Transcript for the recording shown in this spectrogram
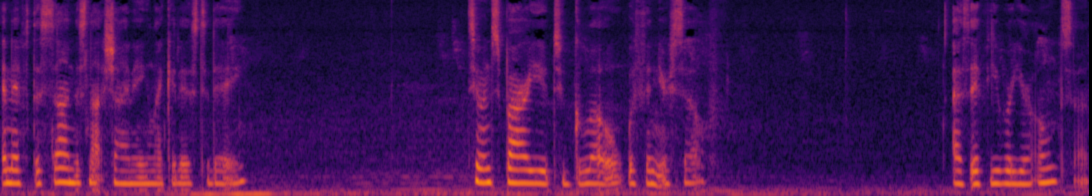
And if the sun is not shining like it is today, to inspire you to glow within yourself as if you were your own sun.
